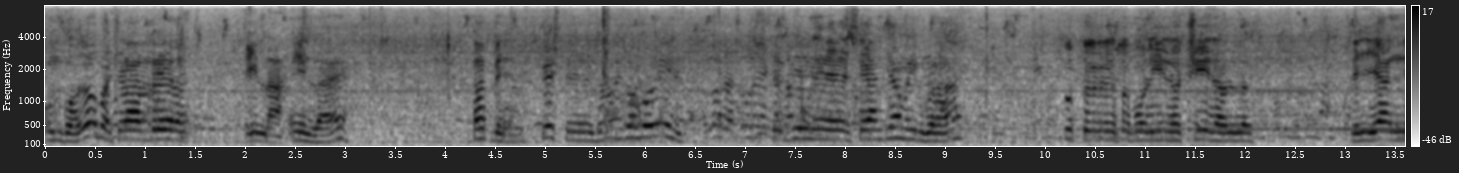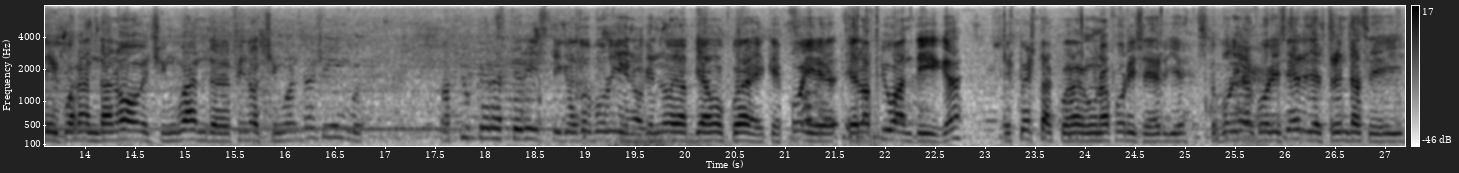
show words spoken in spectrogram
un po', dopo c'è l'Andrea In là. in là, eh. Va bene, questi sono i topolini, se, viene- se andiamo in qua, tutto il topolino C dal- degli anni 49, 50 fino al 55, la più caratteristica topolino che noi abbiamo qua e che poi è, è la più antica è questa qua, una fuoriserie, topolina fuoriserie del 36,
